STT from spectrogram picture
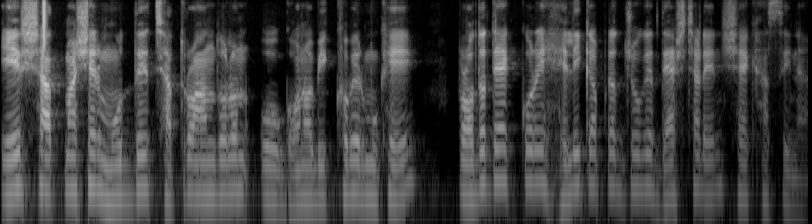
এর সাত মাসের মধ্যে ছাত্র আন্দোলন ও গণবিক্ষোভের মুখে পদত্যাগ করে হেলিকপ্টার যোগে দেশ ছাড়েন শেখ হাসিনা।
